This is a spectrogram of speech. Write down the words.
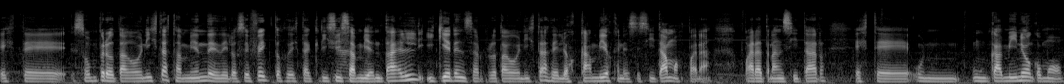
este, son protagonistas también de, los efectos de esta crisis ambiental y quieren ser protagonistas de los cambios que necesitamos para, para transitar este, un, un camino como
